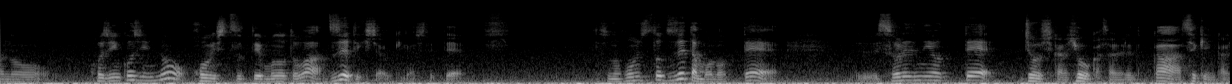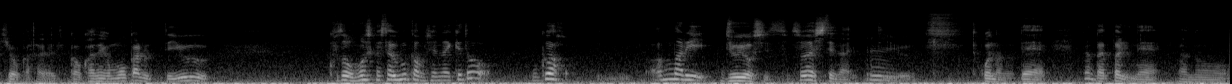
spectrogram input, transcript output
あの個人個人の本質っていうものとはずれてきちゃう気がしててでその本質とずれたものってそれによって上司から評価されるとか世間から評価されるとかお金が儲かるっていうことをもしかしたら生むかもしれないけど僕はあんまり重要視それはしてないっていうところなので、なんかやっぱりねあのこ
